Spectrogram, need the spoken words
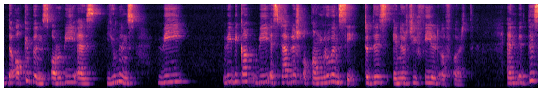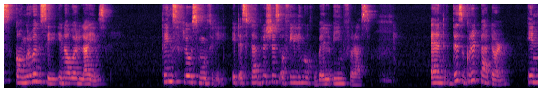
the occupants or we as humans we we become we establish a congruency to this energy field of earth. And with this congruency in our lives things flow smoothly. It establishes a feeling of well-being for us and this grid pattern in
